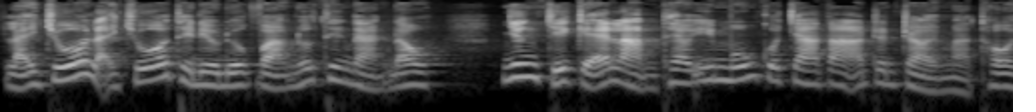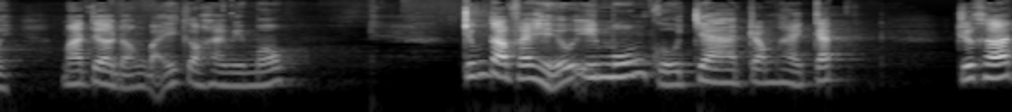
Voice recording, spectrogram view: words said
lạy Chúa, lạy Chúa thì đều được vào nước thiên đàng đâu. Nhưng chỉ kẻ làm theo ý muốn của cha ta ở trên trời mà thôi. Matthew đoạn 7 câu 21 Chúng ta phải hiểu ý muốn của cha trong hai cách. Trước hết,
